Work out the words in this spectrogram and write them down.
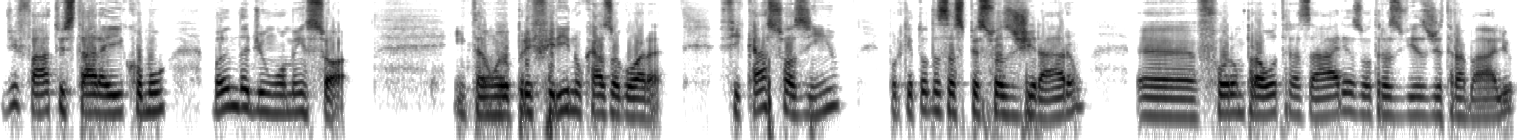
de fato estar aí como banda de um homem só. Então eu preferi, no caso agora, ficar sozinho, porque todas as pessoas giraram, uh, foram para outras áreas, outras vias de trabalho,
